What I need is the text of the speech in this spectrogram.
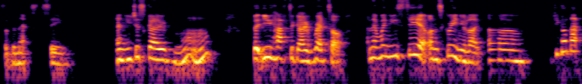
for the next scene and you just go mm, but you have to go red top. And then when you see it on screen, you're like, oh have you got that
